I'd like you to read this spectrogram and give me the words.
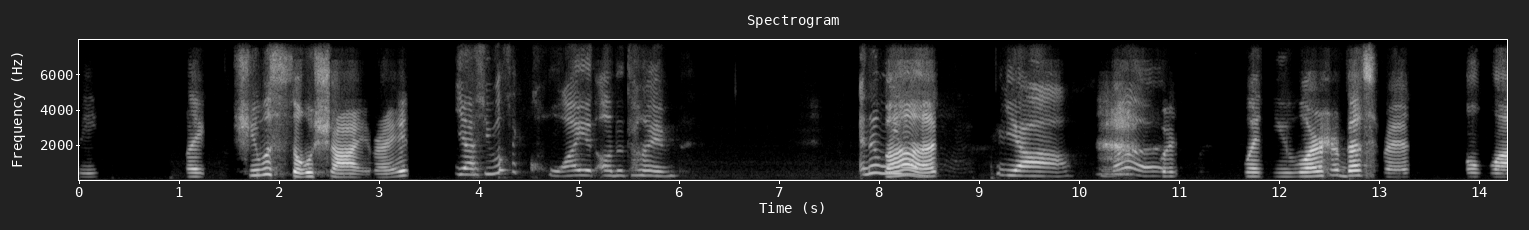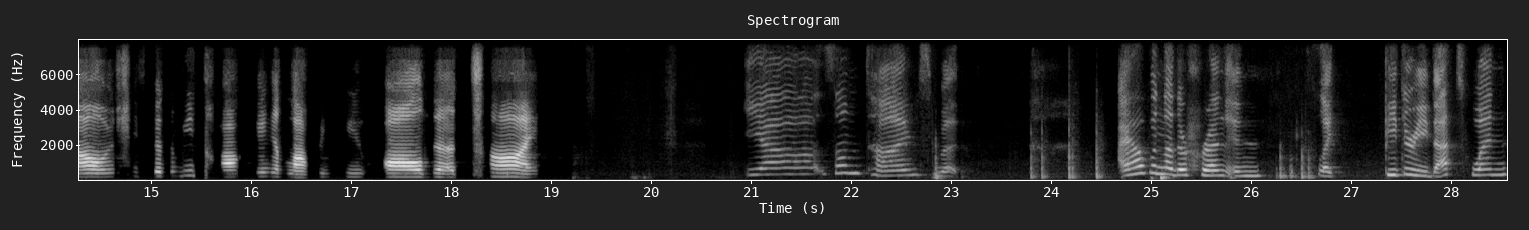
me. She was so shy, right? Yeah, she was like quiet all the time. And then we But would, yeah. But when, when you are her best friend, oh wow, she's gonna be talking and laughing to you all the time. yeah, sometimes, but I have another friend in like Petery. That's when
